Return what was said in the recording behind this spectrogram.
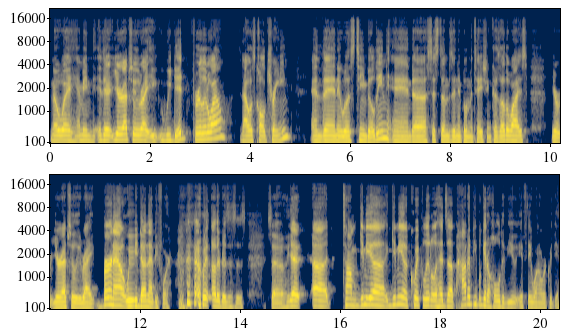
no way i mean you're absolutely right we did for a little while that was called training and then it was team building and uh, systems and implementation because otherwise you're you're absolutely right. Burnout, we've done that before with other businesses. So yeah, uh, Tom, give me a give me a quick little heads up. How do people get a hold of you if they want to work with you?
